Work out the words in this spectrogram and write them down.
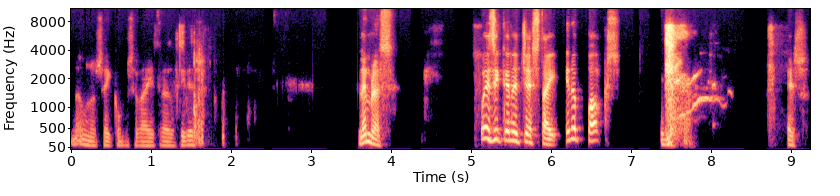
Non, non sei como se vai traducir eso. Lembras? Where's it gonna just stay? In a box? eso.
